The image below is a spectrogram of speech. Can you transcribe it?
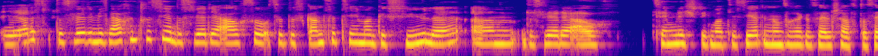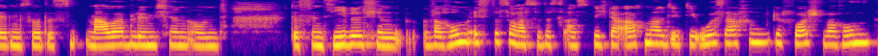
Ja, das, das würde mich auch interessieren. Das wäre ja auch so, so das ganze Thema Gefühle. Ähm, das wäre ja auch ziemlich stigmatisiert in unserer Gesellschaft, dass eben so das Mauerblümchen und das Sensibelchen. Warum ist das so? Hast du das, hast du dich da auch mal die, die Ursachen geforscht? Warum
